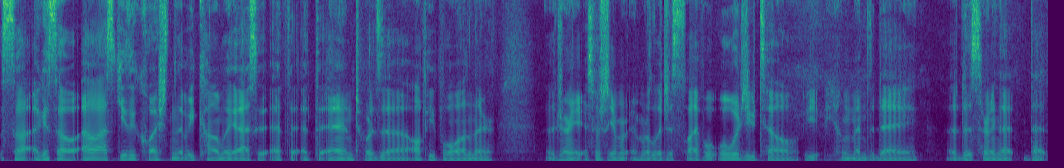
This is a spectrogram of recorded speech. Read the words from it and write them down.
So I guess I'll, I'll ask you the question that we commonly ask at the at the end towards uh, all people on their, their journey, especially in, in religious life. What, what would you tell young men today uh, discerning that that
